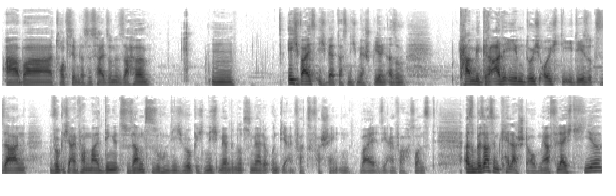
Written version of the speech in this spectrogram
Aber trotzdem, das ist halt so eine Sache. Hm, ich weiß, ich werde das nicht mehr spielen. Also kam mir gerade eben durch euch die Idee sozusagen, wirklich einfach mal Dinge zusammenzusuchen, die ich wirklich nicht mehr benutzen werde und die einfach zu verschenken, weil sie einfach sonst, also besonders im Keller stauben. Ja, vielleicht hier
